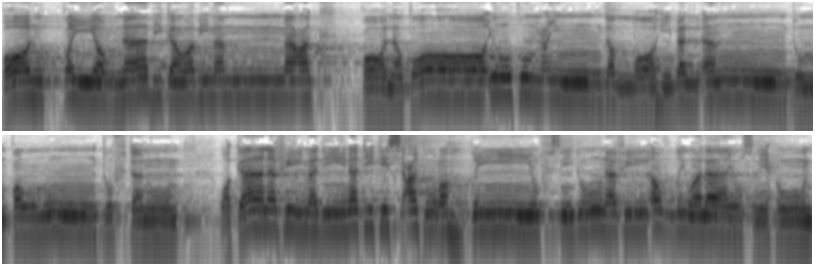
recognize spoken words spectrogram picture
قالوا اطيرنا بك وبمن معك؟ قال طائركم عند الله بل أنتم قوم تفتنون. وكان في المدينة تسعة رهط يفسدون في الأرض ولا يصلحون.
